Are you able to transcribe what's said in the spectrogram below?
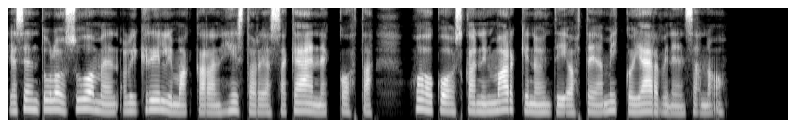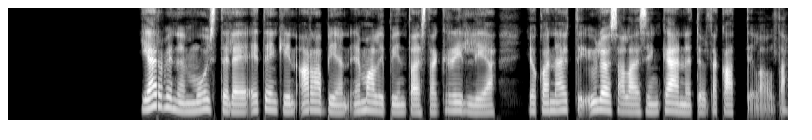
ja sen tulo Suomeen oli grillimakkaran historiassa käännekohta, HK Skanin markkinointijohtaja Mikko Järvinen sanoo. Järvinen muistelee etenkin Arabian emalipintaista grilliä, joka näytti ylösalaisin käännetyltä kattilalta.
